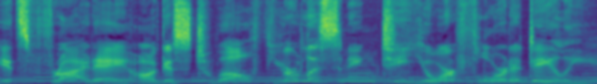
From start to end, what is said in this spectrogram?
It's Friday, August 12th. You're listening to Your Florida Daily.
